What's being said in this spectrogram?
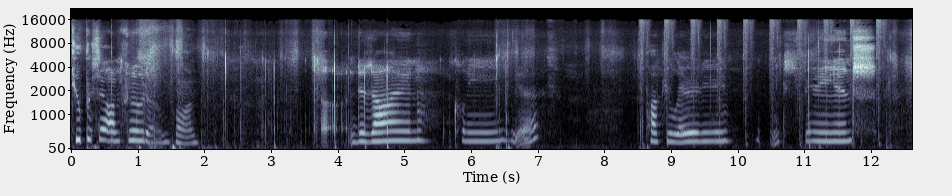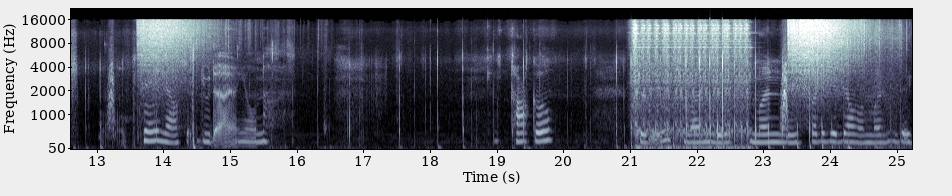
Two percent on food. Um, hold on. Uh, design, clean, yes. Popularity, experience. Okay, now set do that. Taco. Today, Monday, Monday. Gotta get down on Monday.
